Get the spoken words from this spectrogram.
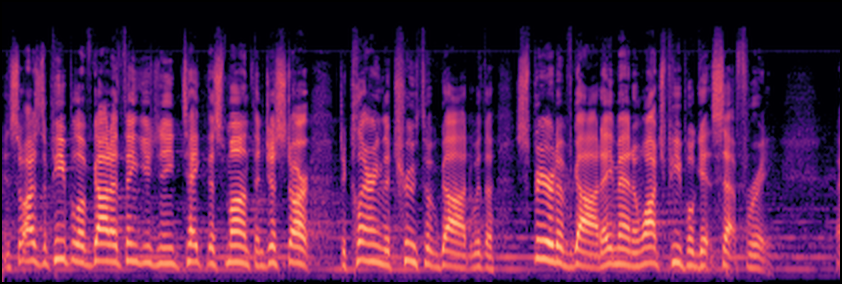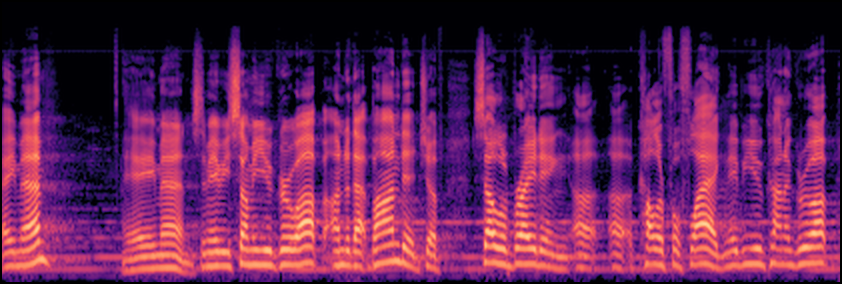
And so, as the people of God, I think you need to take this month and just start declaring the truth of God with the Spirit of God. Amen. And watch people get set free. Amen. Amen. So, maybe some of you grew up under that bondage of celebrating a, a colorful flag. Maybe you kind of grew up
